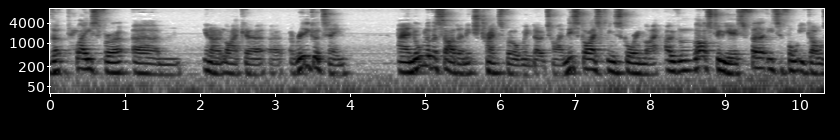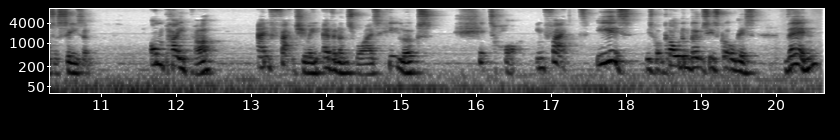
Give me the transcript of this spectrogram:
that plays for, um, you know, like a, a, a really good team, and all of a sudden it's transfer window time. This guy's been scoring like over the last two years 30 to 40 goals a season. On paper and factually, evidence wise, he looks shit hot. In fact, he is. He's got golden boots, he's got all this. Then,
